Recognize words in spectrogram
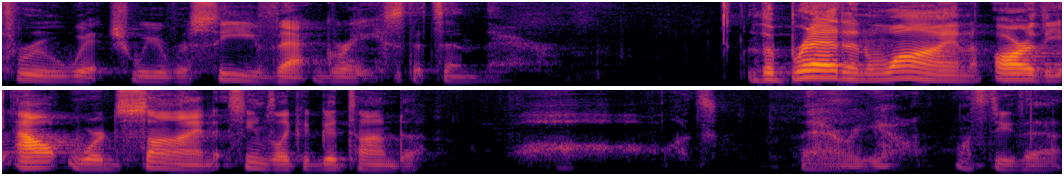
through which we receive that grace that's in there. The bread and wine are the outward sign. It seems like a good time to, oh, there we go. Let's do that.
